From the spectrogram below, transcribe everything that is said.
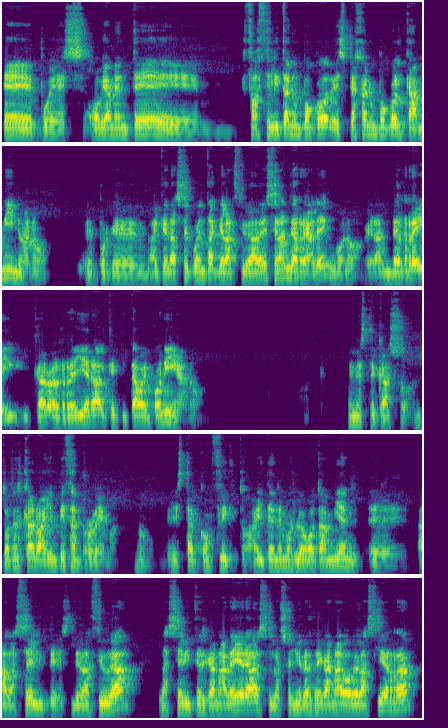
eh, pues obviamente eh, facilitan un poco, despejan un poco el camino, ¿no? Porque hay que darse cuenta que las ciudades eran de realengo, ¿no? Eran del rey y, claro, el rey era el que quitaba y ponía, ¿no? En este caso. Entonces, claro, ahí empieza el problema, ¿no? Ahí está el conflicto. Ahí tenemos luego también eh, a las élites de la ciudad, las élites ganaderas y los señores de ganado de la sierra,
